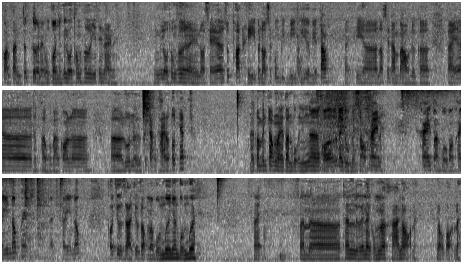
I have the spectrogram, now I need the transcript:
Còn phần trước cửa này cũng có những cái lỗ thông hơi như thế này này. Những cái lỗ thông hơi này nó sẽ giúp thoát khí và nó sẽ không bị bí khí ở phía trong. Đấy, thì nó sẽ đảm bảo được cái thực phẩm của bà con luôn ở cái trạng thái nó tốt nhất. Đấy còn bên trong này toàn bộ những có đầy đủ 16 khay này khay toàn bộ bằng khay inox hết. Đấy, khay inox có chiều dài chiều rộng là 40 x 40 Đấy. phần uh, thân lưới này cũng là khá nhỏ này nhỏ gọn này.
